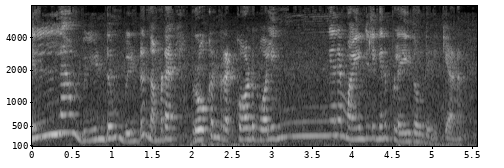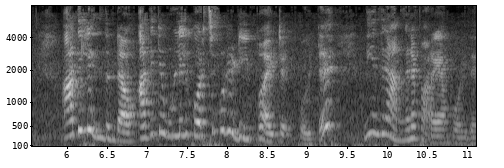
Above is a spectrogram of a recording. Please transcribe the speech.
എല്ലാം വീണ്ടും വീണ്ടും നമ്മുടെ ബ്രോക്കൺ റെക്കോർഡ് പോലെ ഇങ്ങനെ മൈൻഡിൽ ഇങ്ങനെ പ്ലേ ചെയ്തുകൊണ്ടിരിക്കുകയാണ് അതിൽ എന്തുണ്ടാവും അതിന്റെ ഉള്ളിൽ കുറച്ചും കൂടി ഡീപ്പായിട്ട് പോയിട്ട് നീ എന്തിനാ അങ്ങനെ പറയാൻ പോയത്?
